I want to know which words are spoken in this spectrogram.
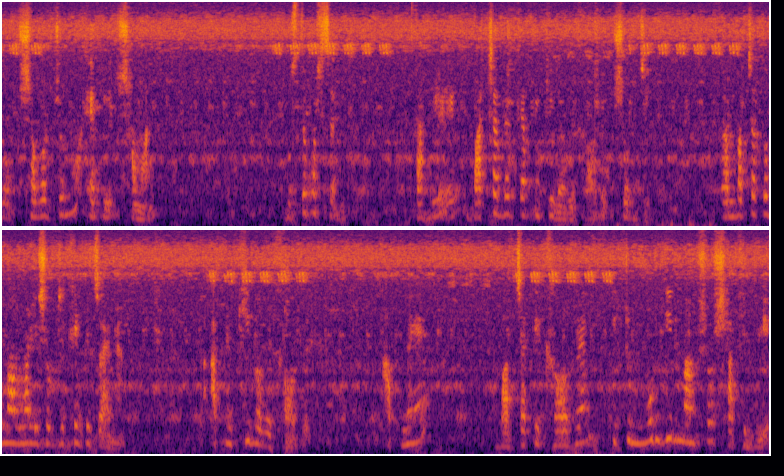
হোক, সবার জন্য একই সমান। বুঝতে পারছেন? তাহলে বাচ্চাদেরকে আপনি কীভাবে খাওয়াবেন সবজি? কারণ বাচ্চা তো নর্মালি সবজি খেতে চায় না। আপনি কীভাবে খাওয়াবেন? আপনি বাচ্চাকে খাওয়াবেন একটু মুরগির মাংস সাথে দিয়ে।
